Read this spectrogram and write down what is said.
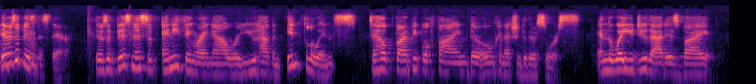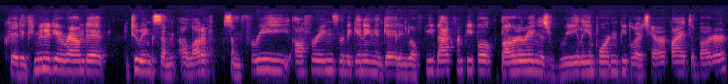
there's a business there. There's a business of anything right now where you have an influence to help find people find their own connection to their source. And the way you do that is by creating community around it, doing some a lot of some free offerings in the beginning and getting real feedback from people. Bartering is really important. People are terrified to barter.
